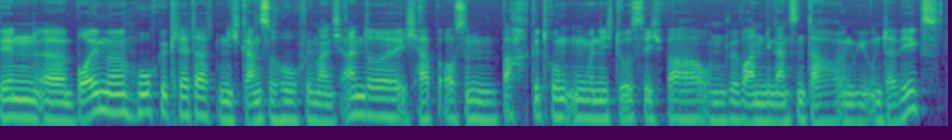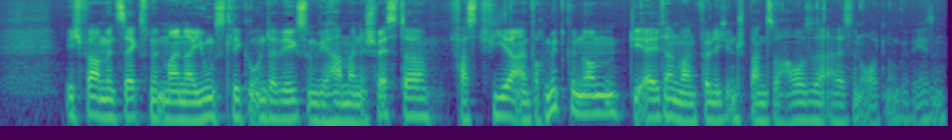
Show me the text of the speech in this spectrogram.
Bin äh, Bäume hochgeklettert, nicht ganz so hoch wie manch andere. Ich habe aus dem Bach getrunken, wenn ich durstig war und wir waren den ganzen Tag irgendwie unterwegs. Ich war mit sechs mit meiner Jungsklicke unterwegs und wir haben meine Schwester, fast vier, einfach mitgenommen. Die Eltern waren völlig entspannt zu Hause, alles in Ordnung gewesen.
